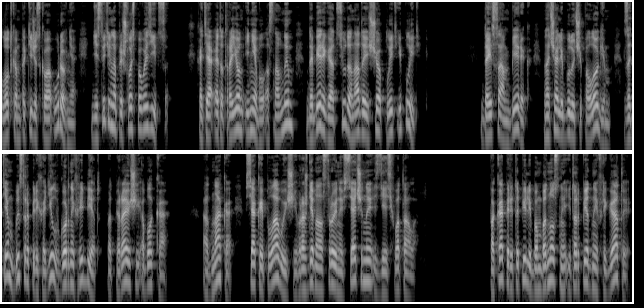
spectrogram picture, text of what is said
Лодкам тактического уровня действительно пришлось повозиться. Хотя этот район и не был основным, до берега отсюда надо еще плыть и плыть. Да и сам берег, вначале будучи пологим, затем быстро переходил в горный хребет, подпирающий облака. Однако, всякой плавающей, враждебно настроенной всячины здесь хватало. Пока перетопили бомбоносные и торпедные фрегаты,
